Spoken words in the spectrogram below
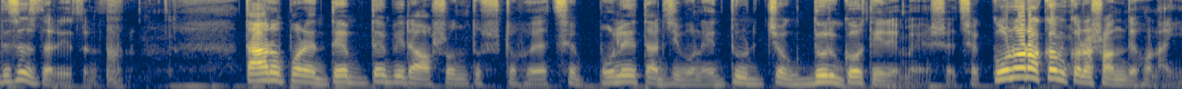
this is the reason তার উপরে দেবদেবীরা অসন্তুষ্ট হয়েছে বলে তার জীবনে দুর্যোগ, দুর্গতি নেমে এসেছে। কোনো রকম কোনো সন্দেহ নাই।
